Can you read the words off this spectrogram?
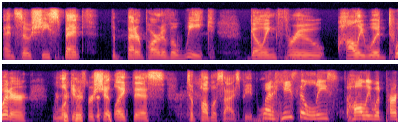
And so she spent the better part of a week going through Hollywood Twitter looking for shit like this to publicize people. But he's the least Hollywood per.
